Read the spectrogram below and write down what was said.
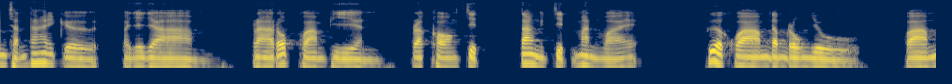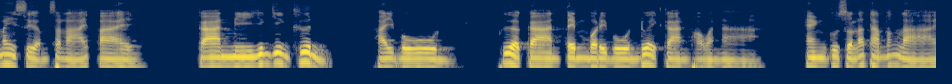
ำฉันท่าให้เกิดพยายาม ปรารบความเพียร ประคองจิต ตั้งจิตมั่นไว้ เพื่อความดำรงอยู่ ความไม่เสื่อมสลายไป การมียิ่งยิ่งขึ้นภัยบูรณ์เพื่อการเต็มบริบูรณ์ด้วยการภาวนา แห่งกุศลธรรมทั้งหลาย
